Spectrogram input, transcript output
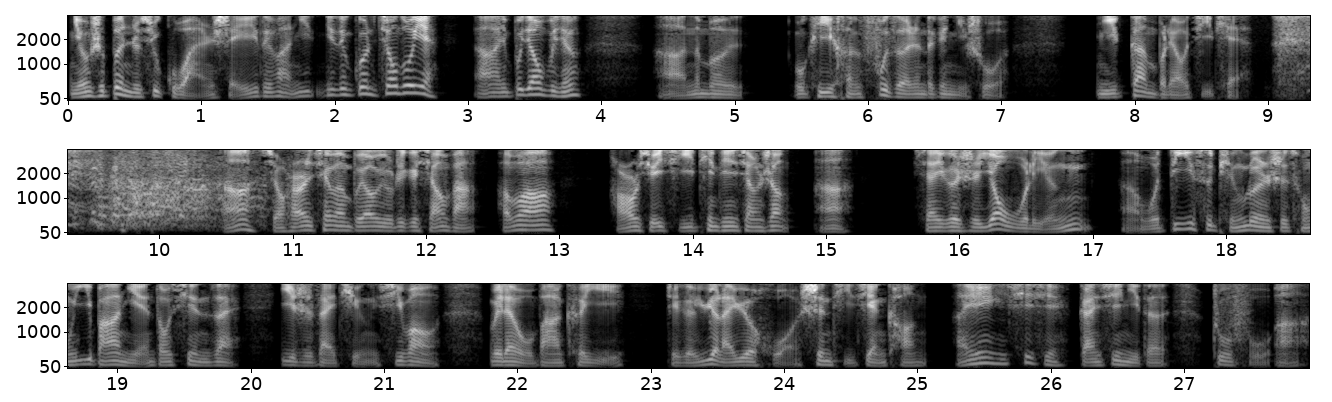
你要是奔着去管谁，对吧？你你得给我交作业。啊，你不交不行，啊，那么我可以很负责任的跟你说，你干不了几天，啊，小孩千万不要有这个想法，好不好？好好学习，天天向上啊！下一个是幺五零啊，我第一次评论是从一八年到现在一直在听，希望未来我爸可以这个越来越火，身体健康。哎，谢谢，感谢你的祝福啊，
